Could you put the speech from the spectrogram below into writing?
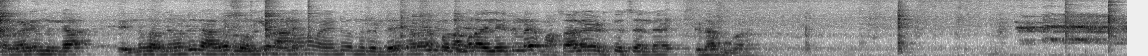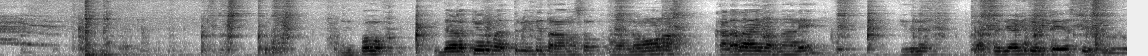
പരിപാടിയൊന്നുമില്ല എന്ന് പറഞ്ഞുകൊണ്ട് രാവിലെ തുടങ്ങിയതാണ്. വേണ്ടി വന്നിട്ടുണ്ട്. അപ്പൊ നമ്മൾ അതിലേക്കുള്ള മസാല എടുത്തു വെച്ചല്ല ഇടാൻ പോവാണ്. ഇതിപ്പോ ഇത് ഇളക്കി ഒരു പത്ത് മിനിറ്റ് താമസം നല്ലോണം കളറായി വന്നാലേ ഇതിന് കപ്പ ബിരിയാണിക്ക് ഒരു ടേസ്റ്റ് കിട്ടുള്ളൂ.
